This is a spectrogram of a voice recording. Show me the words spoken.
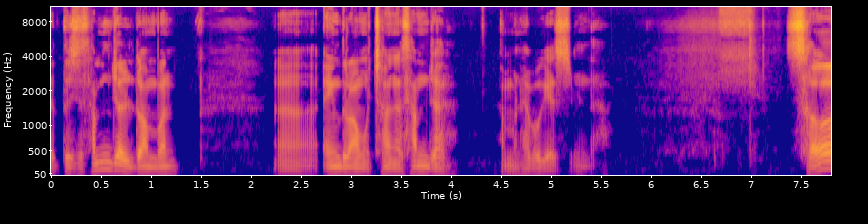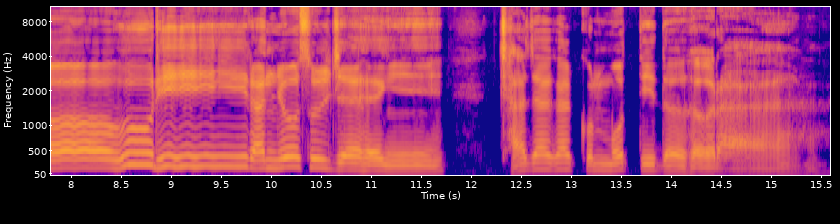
했듯이 3절도 한번 어, 앵두나무 처녀 3절 한번 해보겠습니다. 서울이란 요술쟁이 찾아갈 곳 못 뛰더라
